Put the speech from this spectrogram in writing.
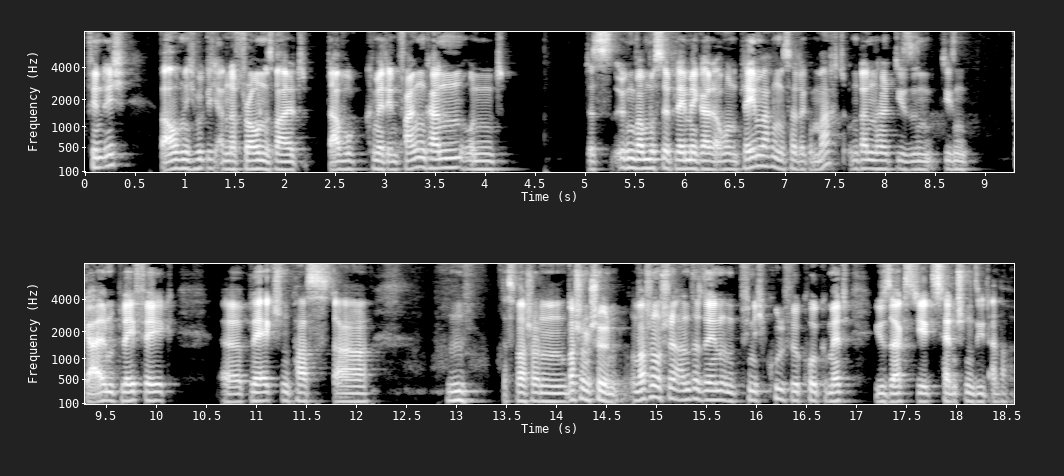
finde ich. War auch nicht wirklich an der Throne, es war halt da, wo Komet ihn fangen kann und das, irgendwann muss der Playmaker halt auch ein Play machen, das hat er gemacht und dann halt diesen, diesen geilen Playfake, äh, Play-Action-Pass da, hm, das war schon, war schon schön und war schon schön anzusehen und finde ich cool für Cole Komet. Wie du sagst, die Extension sieht einfach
